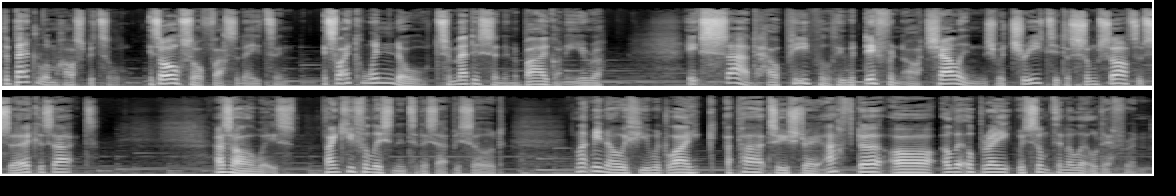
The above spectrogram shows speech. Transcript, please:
The Bedlam Hospital is also fascinating. It's like a window to medicine in a bygone era. It's sad how people who were different or challenged were treated as some sort of circus act. As always, thank you for listening to this episode. Let me know if you would like a part two straight after or a little break with something a little different.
